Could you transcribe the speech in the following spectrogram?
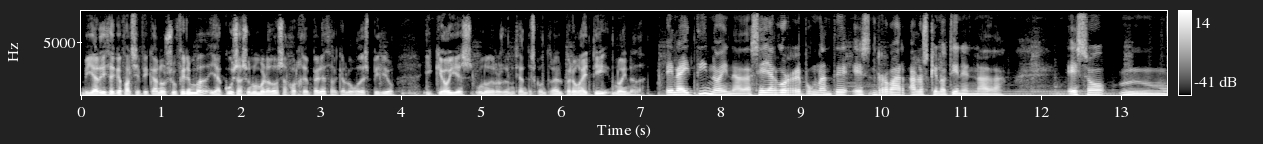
Villar dice que falsificaron su firma y acusa a su número dos, a Jorge Pérez, al que luego despidió, y que hoy es uno de los denunciantes contra él. Pero en Haití no hay nada. En Haití no hay nada. Si hay algo repugnante es robar a los que no tienen nada. Eso, mm,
